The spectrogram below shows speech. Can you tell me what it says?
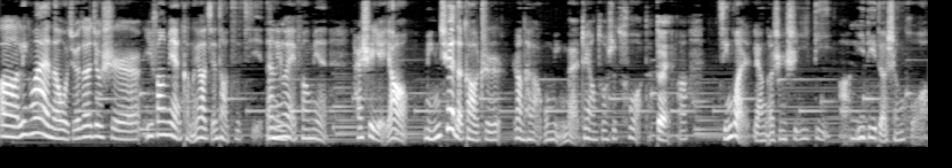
呃，另外呢，我觉得就是一方面可能要检讨自己，但另外一方面还是也要明确的告知，让她老公明白这样做是错的。对啊，尽管两个人是异地啊，异地的生活，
